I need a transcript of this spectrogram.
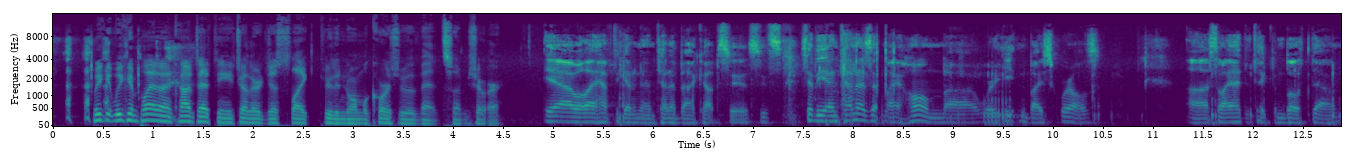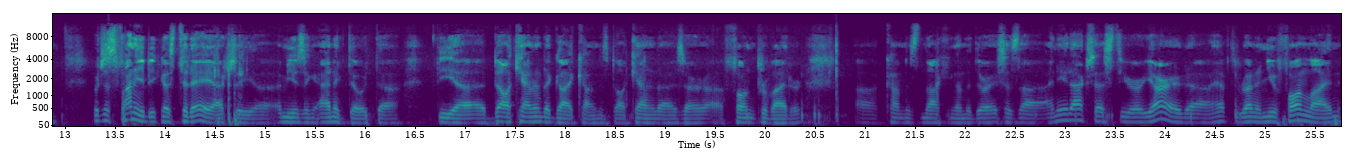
we can we can plan on contacting each other just like through the normal course of events. I'm sure. Yeah, well, I have to get an antenna back up soon. It's, it's, so the antennas at my home uh, were eaten by squirrels, uh, so I had to take them both down. Which is funny because today, actually, uh, amusing anecdote: uh, the uh, Bell Canada guy comes. Bell Canada is our uh, phone provider. Uh, comes knocking on the door. He says, uh, "I need access to your yard. Uh, I have to run a new phone line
